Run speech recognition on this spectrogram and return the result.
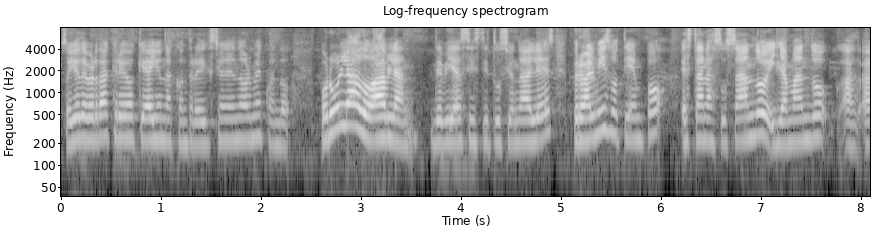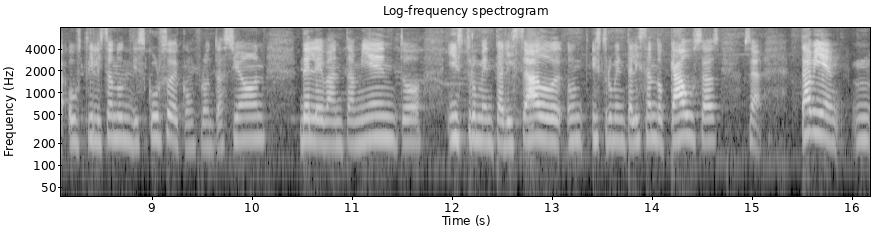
O sea, yo de verdad creo que hay una contradicción enorme cuando, por un lado, hablan de vías institucionales, pero al mismo tiempo están asusando y llamando, utilizando un discurso de confrontación, de levantamiento, instrumentalizado, instrumentalizando causas. O sea, está bien, mm,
